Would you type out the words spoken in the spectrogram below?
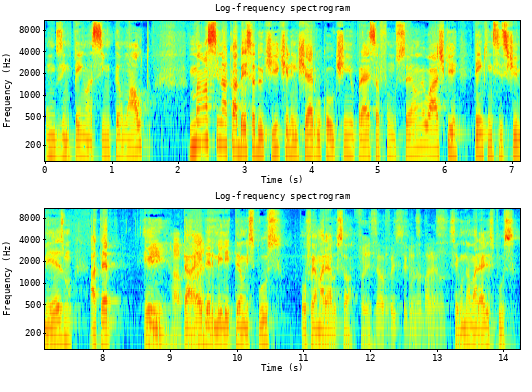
um desempenho assim tão alto. Mas se na cabeça do Tite ele enxerga o Coutinho para essa função, eu acho que tem que insistir mesmo. Até. Ei, tá, Éder Militão expulso? Ou foi amarelo só? Foi, não, foi segundo amarelo. Segundo amarelo expulso.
